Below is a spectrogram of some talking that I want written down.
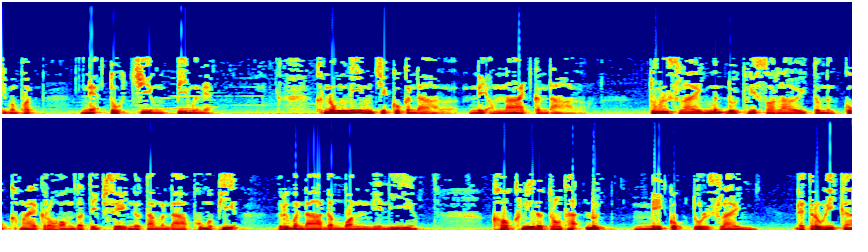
ទីបំផុត អ្នកទោសជាង20000នាក់ក្នុងនាមជាគុកកណ្ដាលនៃអំណាចកណ្ដាលទួលស្លែងមិនដូចគ្នាសោះឡើយទៅនឹងគុកខ្មែរក្រហមដទៃផ្សេងនៅតាមបណ្ដាភូមិភាគឬបណ្ដាតំបន់នានា ខុសគ្នានៅត្រង់ថាដូចមេគុកទួលស្លែង ដែលត្រូវរីកា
